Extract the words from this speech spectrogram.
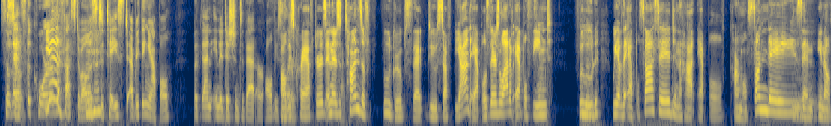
So, So- that's the core of Yeah. Mm-hmm. the festival is to taste everything apple. But then in addition to that are all these all other, these crafters and there's Okay. tons of food groups that do stuff beyond apples there's a lot of apple themed food Mm-hmm. We have the apple sausage and the hot apple caramel sundaes Mm. and you know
